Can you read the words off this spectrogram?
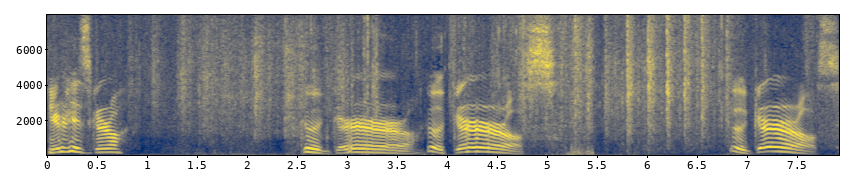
Here it is, girl. Good girl. Good girls. Good girls.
